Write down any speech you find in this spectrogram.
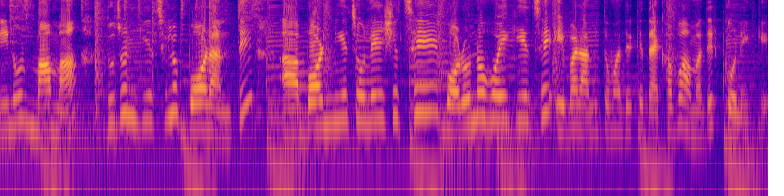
নেনুর মামা দুজন গিয়েছিল বর আনতে। বর নিয়ে চলে এসেছে বরণও হয়ে গিয়েছে, এবার আমি তোমাদেরকে দেখাবো আমাদের কনেকে।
